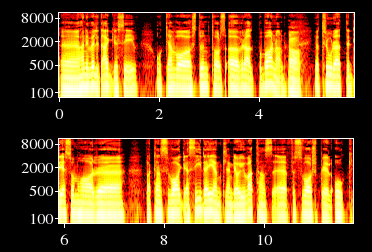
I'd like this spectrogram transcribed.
Eh, han är väldigt aggressiv och kan vara stundtals överallt på banan. Ja. Jag tror att det som har eh, varit hans svaga sida egentligen, det har ju varit hans eh, försvarsspel och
